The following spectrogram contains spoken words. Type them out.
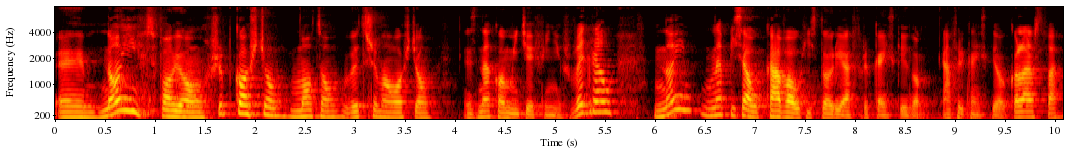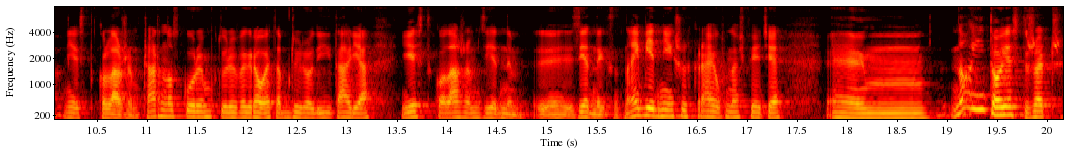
E, no i swoją szybkością, mocą, wytrzymałością znakomicie finisz wygrał. No i napisał kawał historii afrykańskiego, afrykańskiego kolarstwa. Jest kolarzem czarnoskórym, który wygrał etap Giro d'Italia. Jest kolarzem z, jednym, z jednych z najbiedniejszych krajów na świecie. No i to jest rzecz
